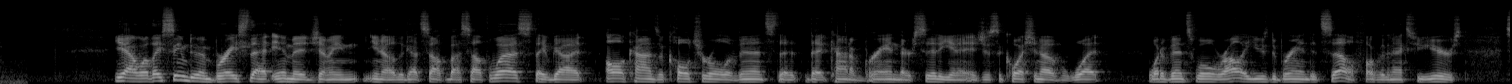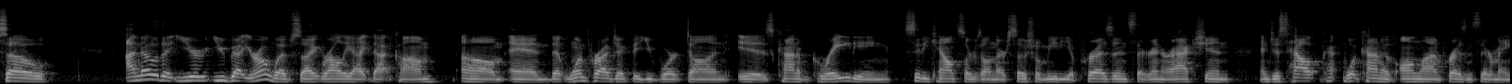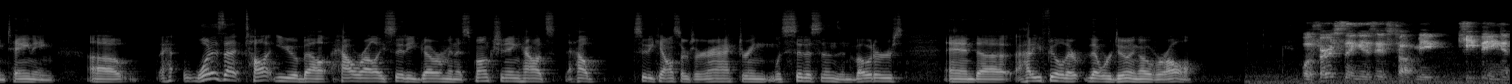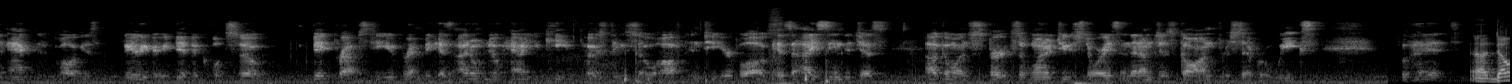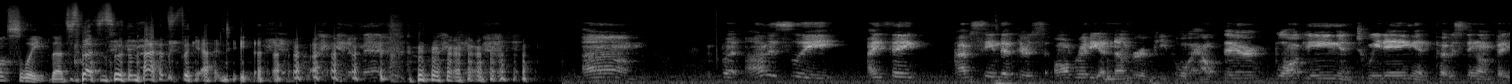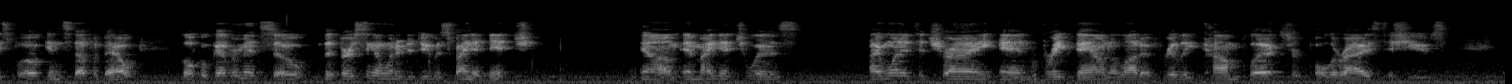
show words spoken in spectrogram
Yeah, well, they seem to embrace that image. I mean, you know, they got South by Southwest. They've got all kinds of cultural events that that kind of brand their city, and it's just a question of what what events will Raleigh use to brand itself over the next few years. So I know that you're you've got your own website, raleighite.com. Um, and that one project that you've worked on is kind of grading city councilors on their social media presence, their interaction, and just how what kind of online presence they're maintaining. Uh, what has that taught you about how Raleigh city government is functioning, how it's how city councilors are interacting with citizens and voters, and uh, how do you feel that, that we're doing overall? Well, first thing is it's taught me keeping an active blog is very very difficult. So big props to you, Brent, because I don't know how you keep posting so often to your blog because I seem to just I'll go on spurts of one or two stories and then I'm just gone for several weeks. But uh, don't sleep. That's that's that's the idea. I can imagine. I can imagine. Um, but honestly, I think I've seen that there's already a number of people out there blogging and tweeting and posting on Facebook and stuff about local government. So the first thing I wanted to do was find a niche. Um, and my niche was I wanted to try and break down a lot of really complex or polarized issues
